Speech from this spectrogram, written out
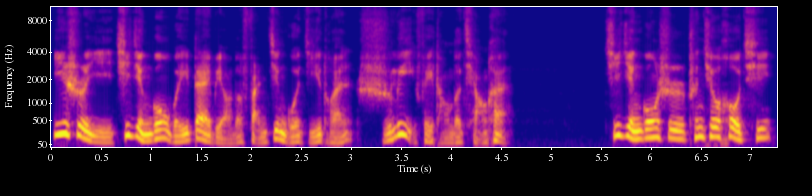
一是以齐景公为代表的反晋国集团实力非常的强悍。齐景公是春秋后期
